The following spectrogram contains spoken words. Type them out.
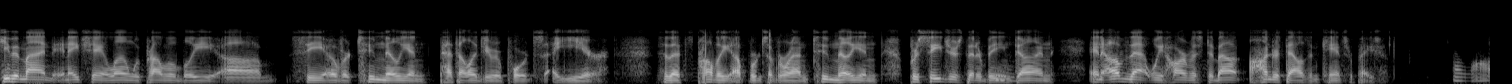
keep in mind, in HCA alone, we probably um, see over 2 million pathology reports a year. So that's probably upwards of around 2 million procedures that are being hmm. done. And of that, we harvest about 100,000 cancer patients. Oh, wow.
